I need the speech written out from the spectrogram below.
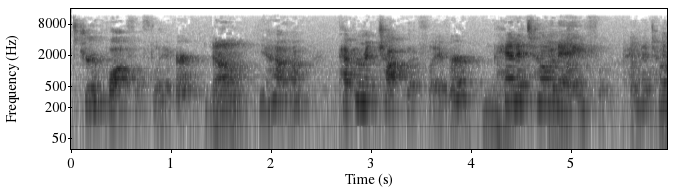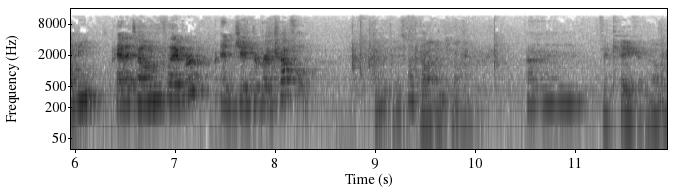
Stroopwafel flavor. Yum. Yeah. Peppermint chocolate flavor, panettone, fl- panettone, panettone flavor, and gingerbread truffle. It's panettone. Um, It's a cake, I know.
